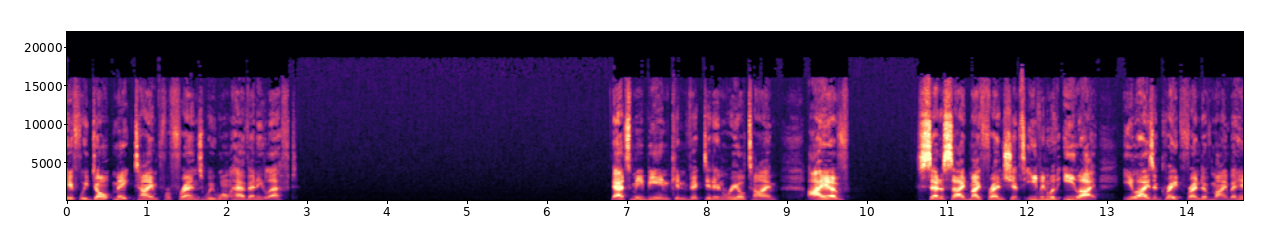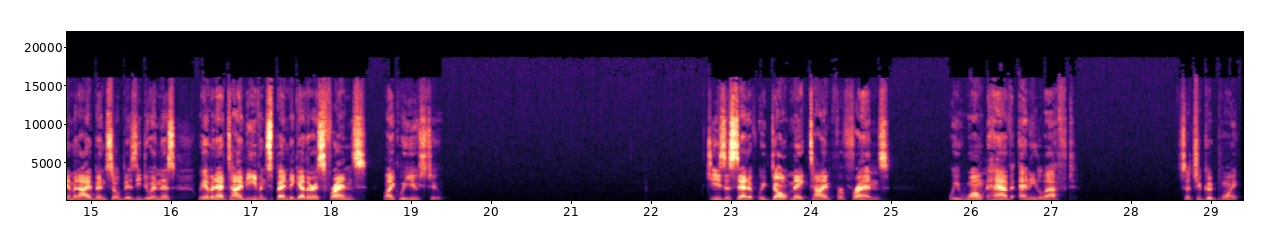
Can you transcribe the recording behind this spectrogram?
If we don't make time for friends, we won't have any left. That's me being convicted in real time. I have set aside my friendships, even with Eli. Eli's a great friend of mine, but him and I have been so busy doing this, we haven't had time to even spend together as friends like we used to. Jesus said, if we don't make time for friends, we won't have any left. Such a good point.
